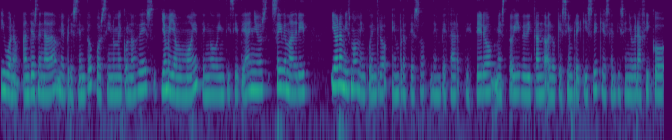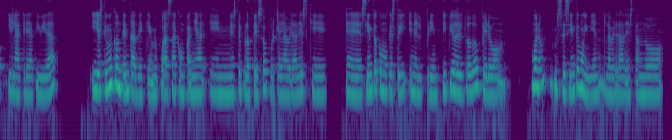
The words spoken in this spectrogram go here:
Y bueno, antes de nada me presento por si no me conoces. Yo me llamo Moe, tengo 27 años, soy de Madrid y ahora mismo me encuentro en proceso de empezar de cero. Me estoy dedicando a lo que siempre quise, que es el diseño gráfico y la creatividad. Y estoy muy contenta de que me puedas acompañar en este proceso porque la verdad es que eh, siento como que estoy en el principio del todo, pero bueno, se siente muy bien, la verdad, estando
